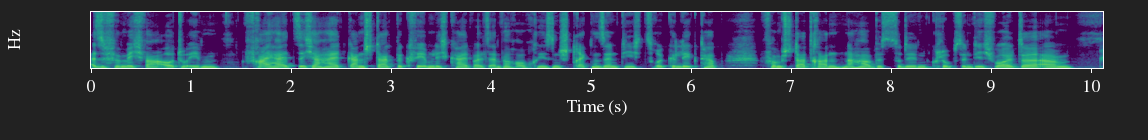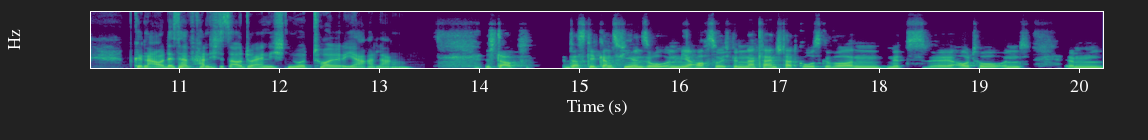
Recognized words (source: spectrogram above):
Also für mich war Auto eben Freiheit, Sicherheit, ganz stark Bequemlichkeit, weil es einfach auch Riesenstrecken sind, die ich zurückgelegt habe vom Stadtrand nachher bis zu den Clubs, in die ich wollte. Ähm, genau, deshalb fand ich das Auto eigentlich nur toll, jahrelang. Ich glaube, das geht ganz vielen so und mir auch so. Ich bin in einer Kleinstadt groß geworden mit äh, Auto und ähm,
